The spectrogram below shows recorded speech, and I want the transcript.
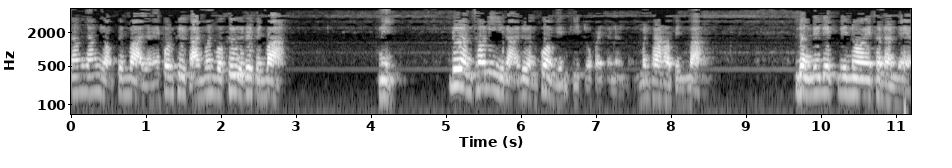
นั่งยังหยอกเป็นบ้าอย่างไรคนคือกันมันว่าคือด้วยเป็นบ้า นี่ เรื่องเท่านี้ละเรื่องพวกเห็นผิดลงไปเท่านั้น มันพาเราเป็นบ้าเรื่องเล็กๆน้อยๆเท่านั้นแหละ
